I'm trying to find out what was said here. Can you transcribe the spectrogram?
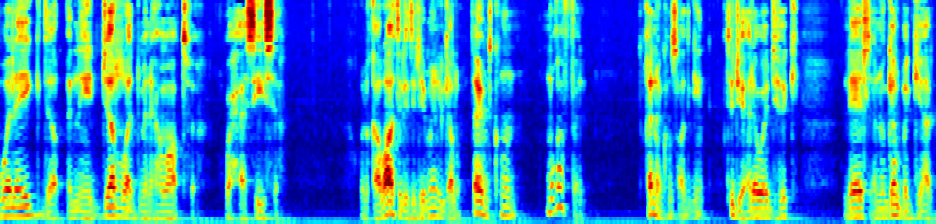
ولا يقدر أنه يتجرد من عواطفه وحاسيسه والقرارات اللي تجي من القلب دائما تكون مغفل. خلينا نكون صادقين. تجي على وجهك ليش؟ لأنه قلبك قال.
